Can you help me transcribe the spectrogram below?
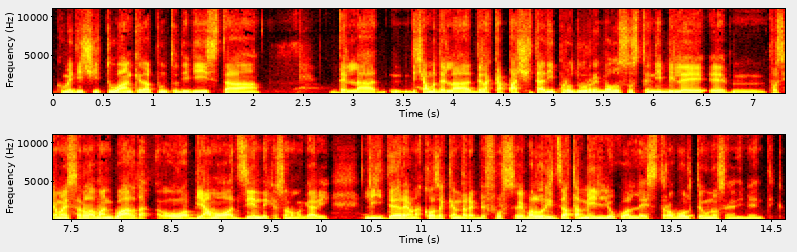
come dici tu, anche dal punto di vista della, diciamo della, della capacità di produrre in modo sostenibile eh, possiamo essere all'avanguardia o abbiamo aziende che sono magari leader, è una cosa che andrebbe forse valorizzata meglio qua all'estero, a volte uno se ne dimentica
